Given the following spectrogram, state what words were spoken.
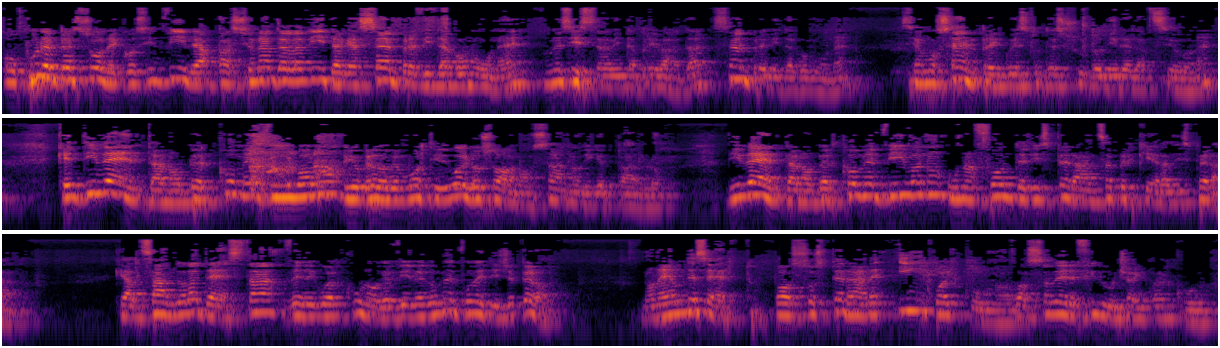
oppure persone così vive, appassionate alla vita che è sempre vita comune, non esiste la vita privata, è sempre vita comune, siamo sempre in questo tessuto di relazione, che diventano per come vivono, io credo che molti di voi lo sono, sanno di che parlo, diventano per come vivono una fonte di speranza per chi era disperato, che alzando la testa vede qualcuno che vive come voi e dice però non è un deserto, posso sperare in qualcuno, posso avere fiducia in qualcuno.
